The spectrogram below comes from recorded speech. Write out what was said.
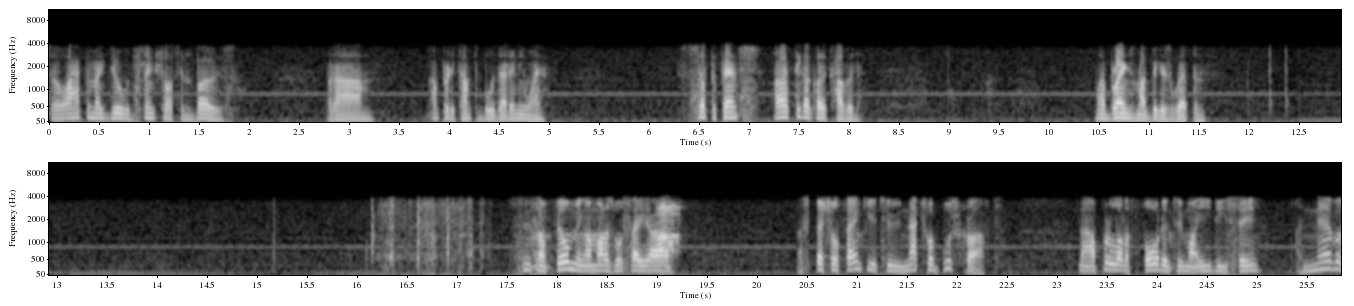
So I have to make do with slingshots and bows. But um, I'm pretty comfortable with that anyway. Self-defense, I think I got it covered. My brain's my biggest weapon. Since I'm filming, I might as well say uh, a special thank you to Natural Bushcraft. Now, I put a lot of thought into my EDC. I never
